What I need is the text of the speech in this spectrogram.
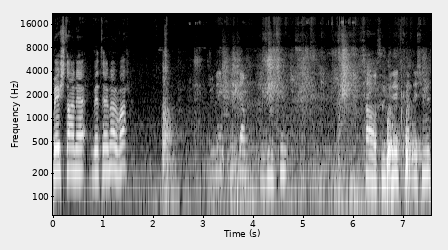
5 tane veteriner var. Cüneyt İlkem bizim için sağ olsun Cüneyt kardeşimiz.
